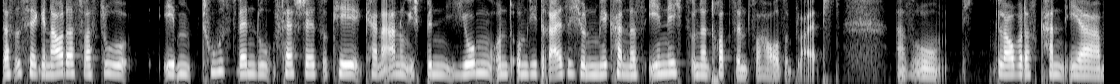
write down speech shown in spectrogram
das ist ja genau das, was du eben tust, wenn du feststellst, okay, keine Ahnung, ich bin jung und um die 30 und mir kann das eh nichts und dann trotzdem zu Hause bleibst. Also ich glaube, das kann eher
